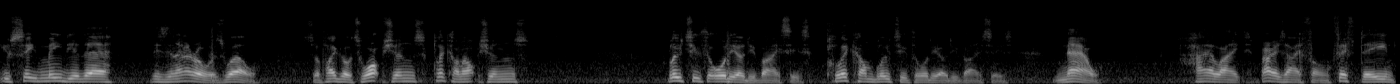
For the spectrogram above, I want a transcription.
You see media there, there's an arrow as well. So if I go to options, click on options, Bluetooth audio devices. Click on Bluetooth audio devices. Now, highlight Barry's iPhone 15,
